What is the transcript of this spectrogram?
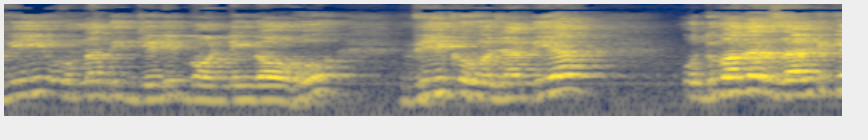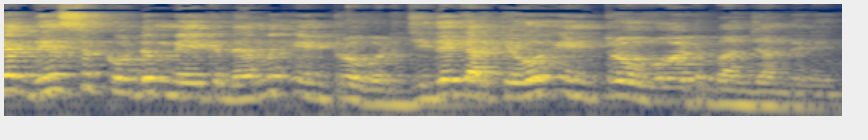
ਵੀ ਉਹਨਾਂ ਦੀ ਜਿਹੜੀ ਬੌਂਡਿੰਗ ਆ, ਉਹ ਵੀਕ ਹੋ ਜਾਂਦੀ ਆ। ਉਦੋਂ ਬਾਅਦ ਰਿਜ਼ਲਟ ਕੀ ਆ? This could make them introvert ਜਿਹਦੇ ਕਰਕੇ ਉਹ ਇੰਟਰੋਵਰਟ ਬਣ ਜਾਂਦੇ ਨੇ।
